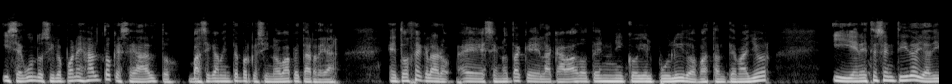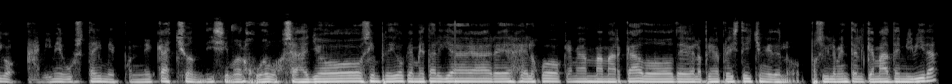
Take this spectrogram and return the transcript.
y segundo, si lo pones alto, que sea alto, básicamente porque si no va a petardear. Entonces, claro, eh, se nota que el acabado técnico y el pulido es bastante mayor y en este sentido, ya digo, a mí me gusta y me pone cachondísimo el juego. O sea, yo siempre digo que Metal Gear es el juego que me ha marcado de la primera PlayStation y de lo posiblemente el que más de mi vida.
